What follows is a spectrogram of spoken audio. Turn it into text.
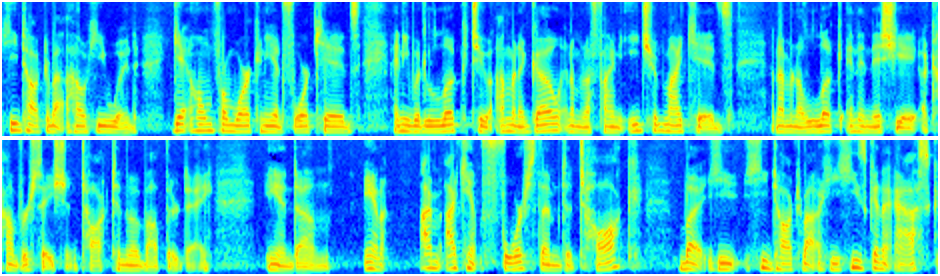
he talked about how he would get home from work and he had four kids, and he would look to, I'm going to go and I'm going to find each of my kids, and I'm going to look and initiate a conversation, talk to them about their day. And, um, and I'm, I can't force them to talk, but he, he talked about he, he's going to ask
